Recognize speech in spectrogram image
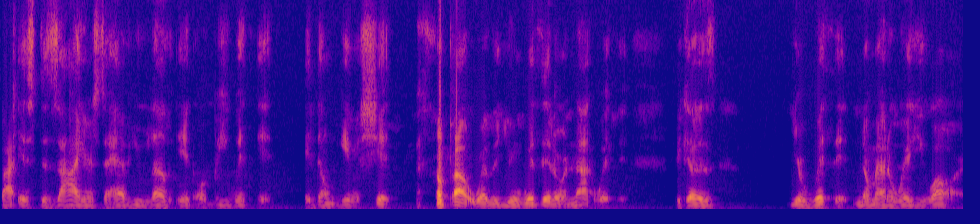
by its desires to have you love it or be with it? It don't give a shit about whether you're with it or not with it, because you're with it no matter where you are.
